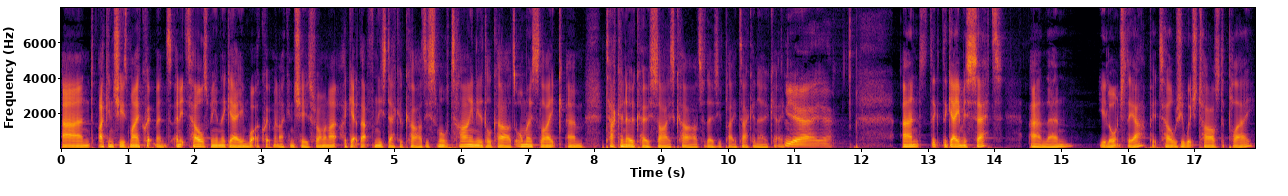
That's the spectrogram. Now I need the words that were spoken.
And I can choose my equipment, and it tells me in the game what equipment I can choose from. And I, I get that from these deck of cards, these small, tiny little cards, almost like um, Takenoko size cards for those who play Takenoko. Yeah, yeah. And the, the game is set, and then you launch the app. It tells you which tiles to play,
